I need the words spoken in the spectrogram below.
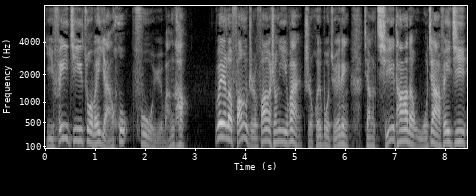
以飞机作为掩护，负隅顽抗。为了防止发生意外，指挥部决定将其他的五架飞机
